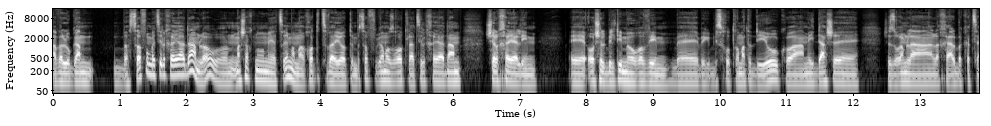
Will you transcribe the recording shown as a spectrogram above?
אבל הוא גם, בסוף הוא מציל חיי אדם, לא? הוא, מה שאנחנו מייצרים, המערכות הצבאיות, הן בסוף גם עוזרות להציל חיי אדם של חיילים. אה, או של בלתי מעורבים בזכות רמת הדיוק או המידע ש, שזורם לחייל בקצה.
